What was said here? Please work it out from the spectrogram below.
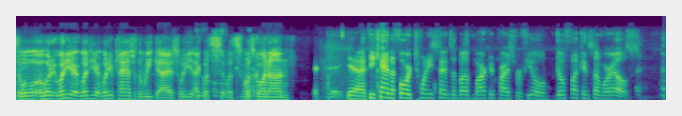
So what, what what are your what are your what are your plans for the week, guys? What do you like? What's what's what's going on? Yeah, if you can't afford 20 cents above market price for fuel, go fucking somewhere else.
